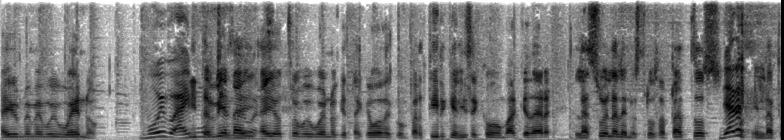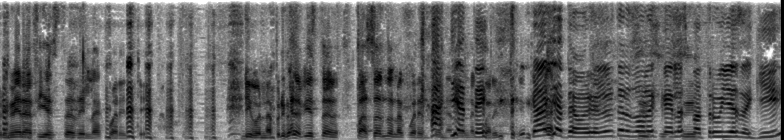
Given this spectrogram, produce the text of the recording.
Hay un meme muy bueno muy Y también hay, otro muy bueno que te acabo de compartir que dice cómo va a quedar la suela de nuestros zapatos en la primera fiesta de la cuarentena. Digo, en la primera fiesta pasando la cuarentena. Cállate, cuarentena. cállate, porque ahorita nos van a caer las patrullas aquí.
